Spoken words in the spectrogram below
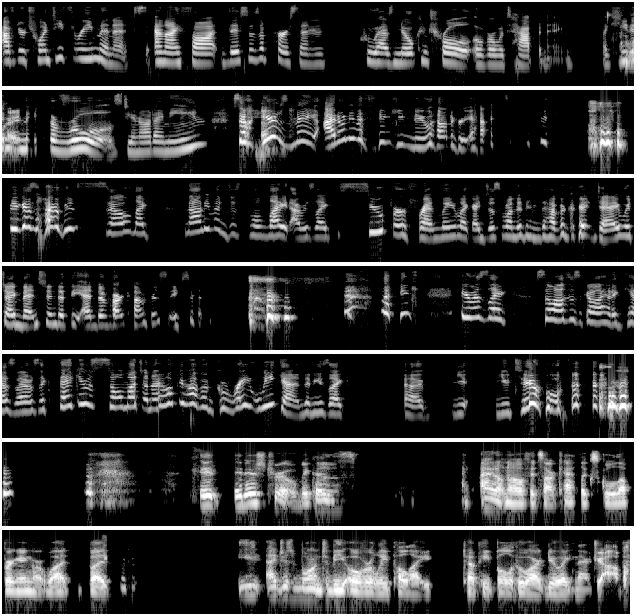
after 23 minutes, and I thought, this is a person who has no control over what's happening. Like he didn't Right. make the rules. Do you know what I mean? So here's me. I don't even think he knew how to react because I was so like not even just polite. I was like super friendly. Like I just wanted him to have a great day, which I mentioned at the end of our conversation. like he was like, So I'll just go ahead and cancel. And I was like, thank you so much. And I hope you have a great weekend. And he's like, uh, you, you too. it it is true because I don't know if it's our Catholic school upbringing or what, but you, I just want to be overly polite to people who are doing their job.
